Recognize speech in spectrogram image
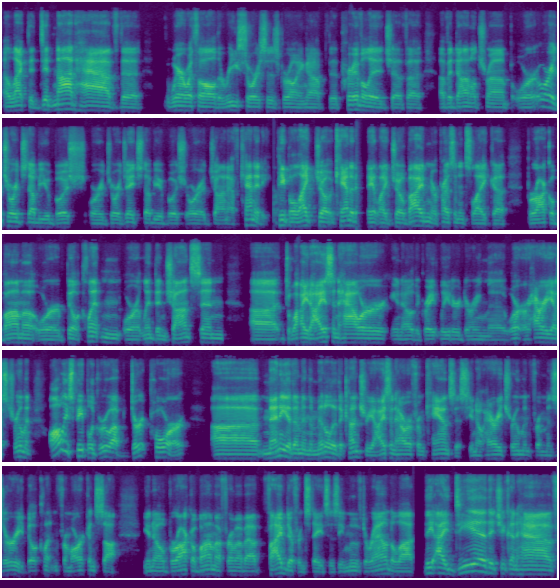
elected, did not have the wherewithal, the resources growing up, the privilege of a, of a Donald Trump or, or a George W. Bush or a George H.W. Bush or a John F. Kennedy. People like Joe, candidate like Joe Biden or presidents like uh, Barack Obama or Bill Clinton or Lyndon Johnson, uh, Dwight Eisenhower, you know, the great leader during the, or, or Harry S. Truman. All these people grew up dirt poor uh, many of them in the middle of the country. Eisenhower from Kansas, you know, Harry Truman from Missouri, Bill Clinton from Arkansas, you know, Barack Obama from about five different states as he moved around a lot. The idea that you can have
